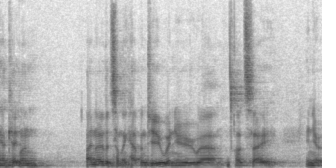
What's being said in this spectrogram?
Now, Caitlin, I know that something happened to you when you, uh, I'd say, in your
